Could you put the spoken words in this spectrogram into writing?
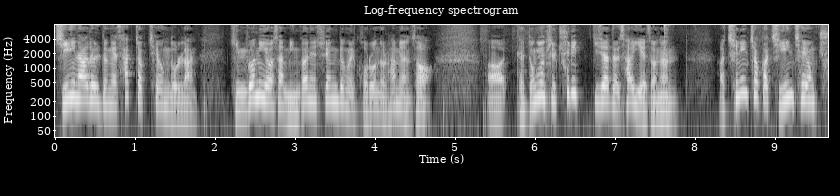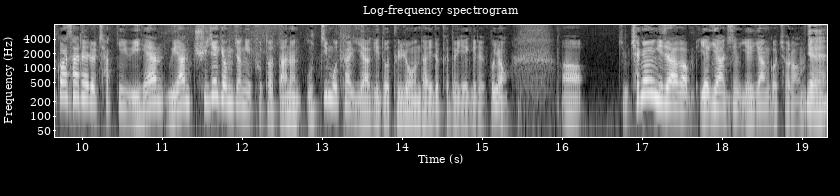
지인 아들 등의 사적 채용 논란, 김건희 여사 민간인 수행 등을 거론을 하면서 어, 대통령실 출입 기자들 사이에서는 친인척과 지인 채용 추가 사례를 찾기 위한 위한 취재 경쟁이 붙었다는 웃지 못할 이야기도 들려온다 이렇게도 얘기를 했고요. 어, 지금 최경영 기자가 얘기한 얘기한 것처럼 예.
